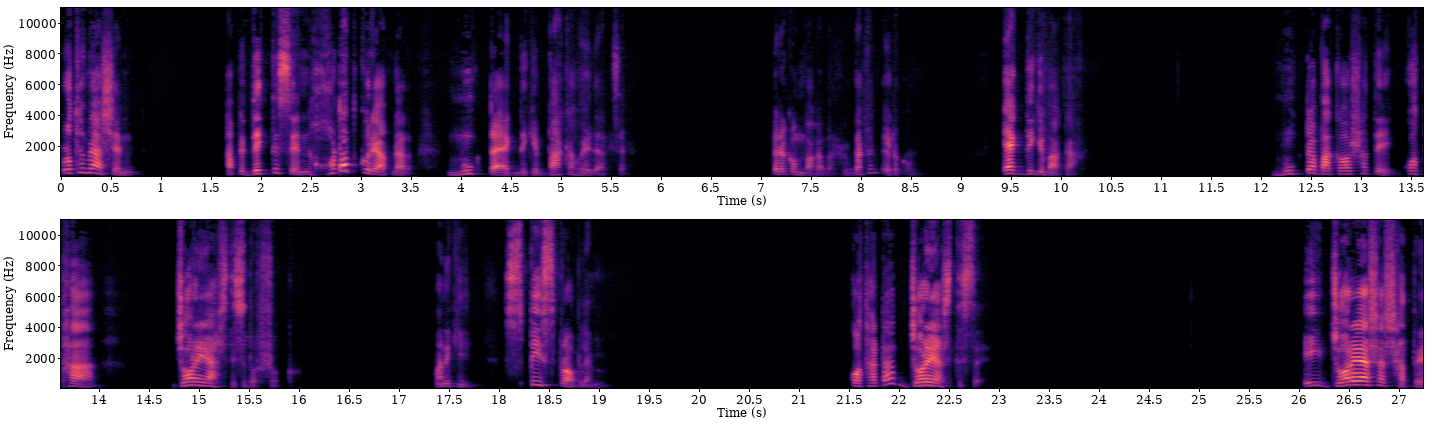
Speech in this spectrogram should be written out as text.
প্রথমে আসেন, আপনি দেখতেছেন হঠাৎ করে আপনার মুখটা একদিকে বাঁকা হয়ে যাচ্ছে। এরকম বাঁকা দর্শক, দেখেন এরকম। একদিকে বাঁকা। মুখটা বাঁকা হওয়ার সাথে কথা জ্বরে আসতেছে দর্শক। মানে কি? Speech problem. কথাটা জ্বরে আসতেছে। এই জ্বরে আসার সাথে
